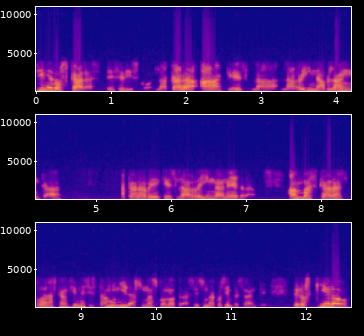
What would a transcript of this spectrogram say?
Tiene dos caras ese disco. La cara A, que es la, la reina blanca, la cara B, que es la reina negra. Ambas caras, todas las canciones están unidas unas con otras, es una cosa impresionante. Pero os quiero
